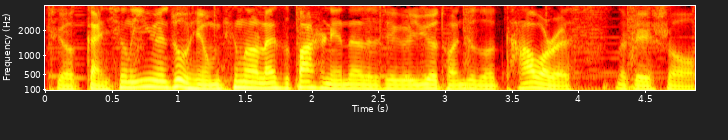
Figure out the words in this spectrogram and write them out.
这个感性的音乐作品。我们听到来自八十年代的这个乐团叫做 Towers 的这首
